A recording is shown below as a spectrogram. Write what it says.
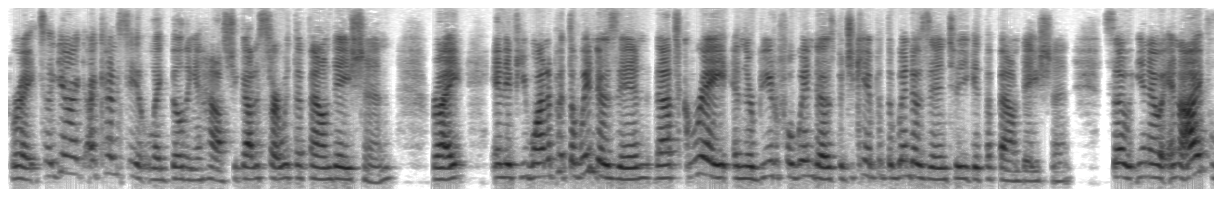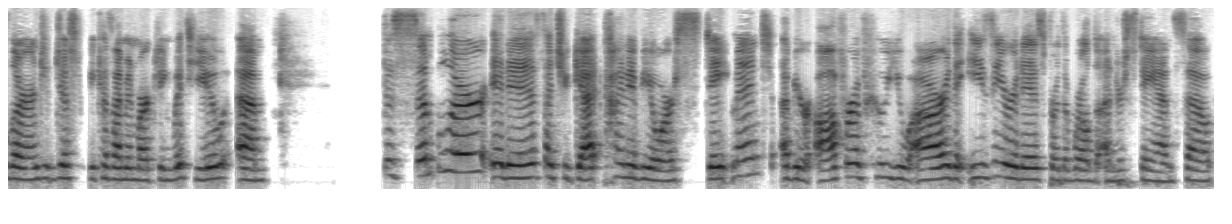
Great. So yeah, I, I kind of see it like building a house. You got to start with the foundation, right? And if you want to put the windows in, that's great, and they're beautiful windows, but you can't put the windows in until you get the foundation. So you know, and I've learned just because I'm in marketing with you, um, the simpler it is that you get kind of your statement of your offer of who you are, the easier it is for the world to understand. So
